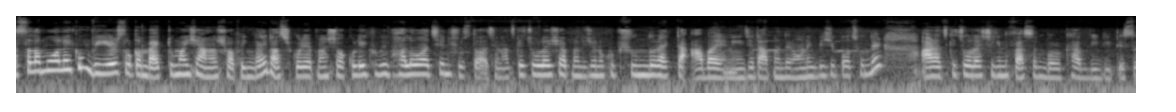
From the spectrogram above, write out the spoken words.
আসসালামু আলাইকুম viewers welcome back to my channel shopping guide. আশা করি আপনারা সকলেই খুবই ভালো আছেন সুস্থ আছেন। আজকে চলে আসি আপনাদের জন্য খুব সুন্দর একটা আবায়া নিয়ে যেটা আপনাদের অনেক বেশি পছন্দের। আর আজকে চলে আসি কিন্তু ফ্যাশন বোরখা ভিডিতে সো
